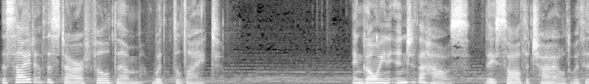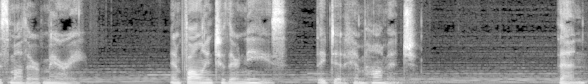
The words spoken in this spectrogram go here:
The sight of the star filled them with delight. And going into the house, they saw the child with his mother, Mary. And falling to their knees, they did him homage. Then,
